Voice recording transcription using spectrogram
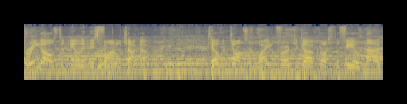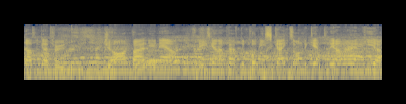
three goals to nil in this final chukka? Kelvin Johnson waiting for it to go across the field. No, it doesn't go through. John Baillieu now. He's going to have to put his skates on to get to the other end here.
